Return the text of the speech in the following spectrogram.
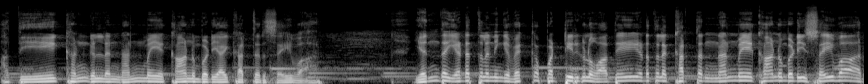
அதே கண்களில் நன்மையை காணும்படியாய் கர்த்தர் செய்வார். எந்த இடத்துல நீங்கள் வெக்கப்பட்டீர்களோ அதே இடத்துல கர்த்தர் நன்மையை காணும்படி செய்வார்.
